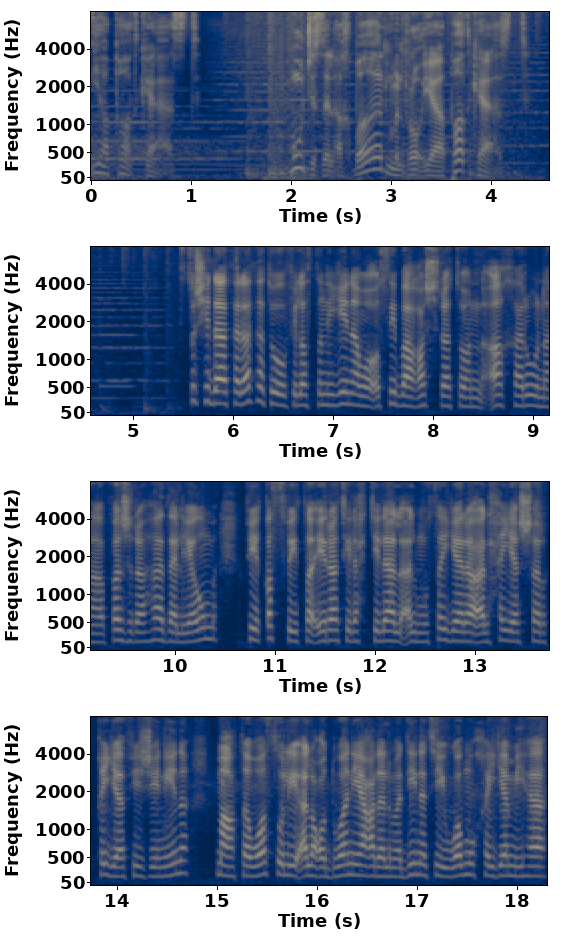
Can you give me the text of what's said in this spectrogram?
رؤيا بودكاست. موجز الأخبار من رؤيا بودكاست. استشهد ثلاثة فلسطينيين وأصيب عشرة آخرون فجر هذا اليوم في قصف طائرات الاحتلال المسيرة الحية الشرقية في جنين مع تواصل العدوان على المدينة ومخيمها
